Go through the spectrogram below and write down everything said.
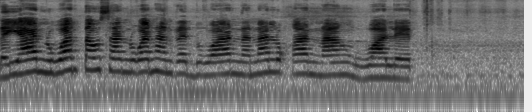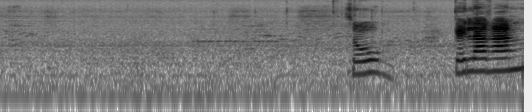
Dayan 1,101. Nanalo ka ng wallet. So, kailangan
